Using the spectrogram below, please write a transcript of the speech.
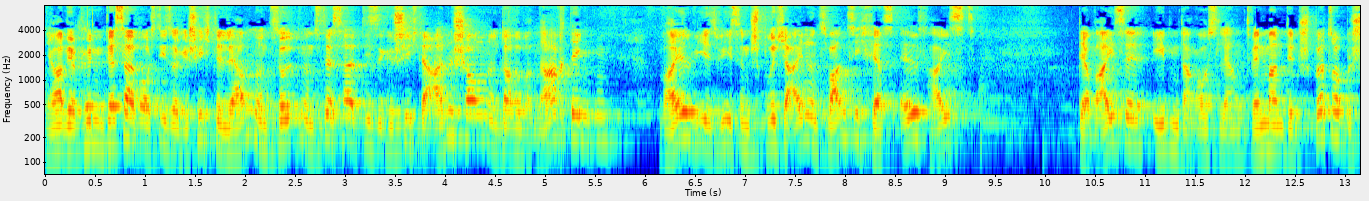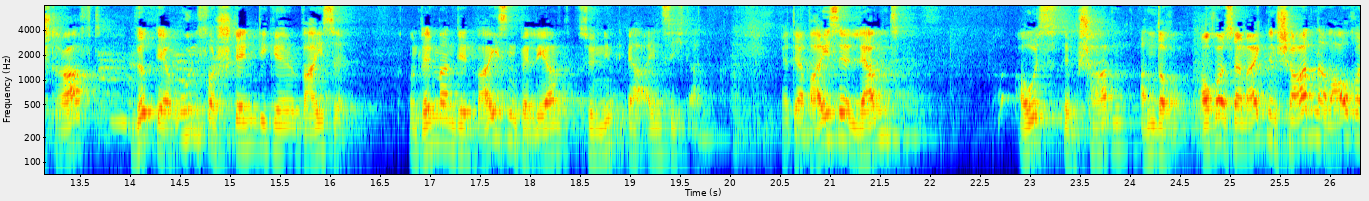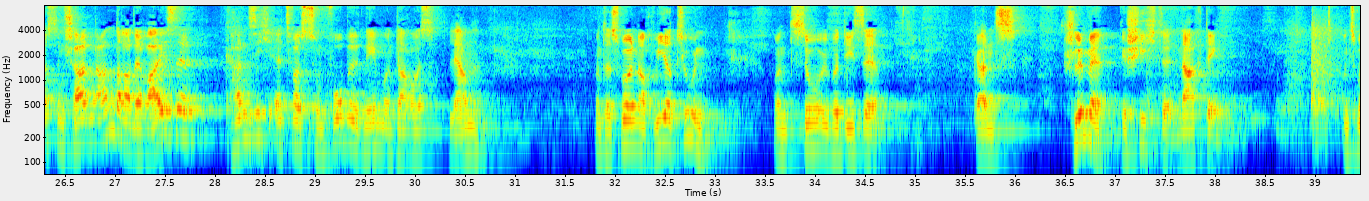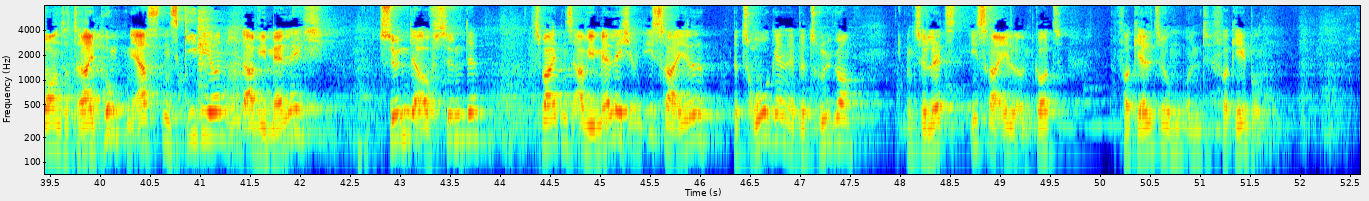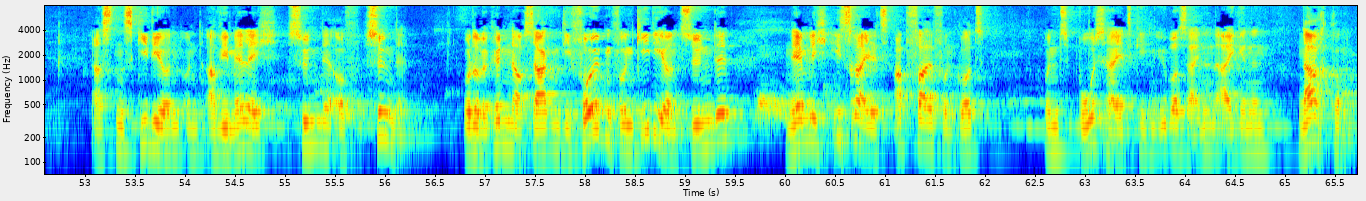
Ja, wir können deshalb aus dieser Geschichte lernen und sollten uns deshalb diese Geschichte anschauen und darüber nachdenken, weil, wie es, wie es in Sprüche 21, Vers 11 heißt, der Weise eben daraus lernt. Wenn man den Spötter bestraft, wird der Unverständige weise. Und wenn man den Weisen belehrt, so nimmt er Einsicht an. Ja, der Weise lernt aus dem Schaden anderer. Auch aus seinem eigenen Schaden, aber auch aus dem Schaden anderer. Der Weise kann sich etwas zum Vorbild nehmen und daraus lernen. Und das wollen auch wir tun. und so über diese ganz schlimme Geschichte nachdenken. Und zwar unter drei Punkten. Erstens Gideon und Avimelech, Sünde auf Sünde. Zweitens Avimelech und Israel, betrogene Betrüger. Und zuletzt Israel und Gott, Vergeltung und Vergebung. Erstens Gideon und Avimelech, Sünde auf Sünde. Oder wir können auch sagen, die Folgen von Gideons Sünde, nämlich Israels Abfall von Gott und Bosheit gegenüber seinen eigenen Nachkommen.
